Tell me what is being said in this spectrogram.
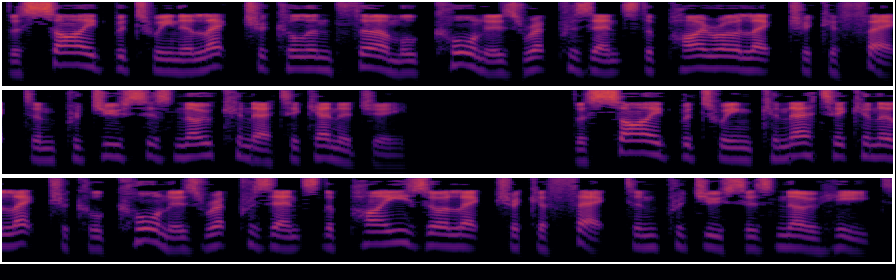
The side between electrical and thermal corners represents the pyroelectric effect and produces no kinetic energy. The side between kinetic and electrical corners represents the piezoelectric effect and produces no heat.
